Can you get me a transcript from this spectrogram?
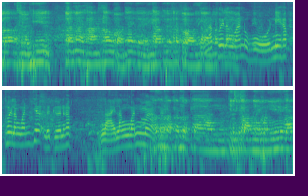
ก็เชิญที่ ด้านหน้าทางเข้าก่อนได้เลยนะครับเพื่อคัดกรองในการสำหรับถ้วยรางวัลโอ้โหนี่ครับถ้วยรางวัลเยอะเหลือเกินนะครับ หลายรางวัลมากสำหรับกำหนดการกิจกรรมในวันนี้นะครับ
